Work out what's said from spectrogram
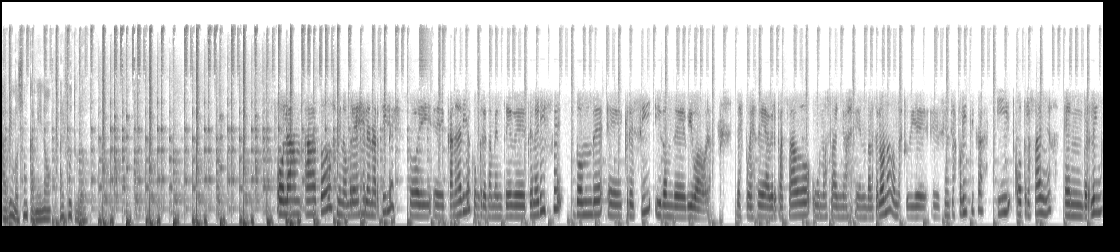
abrimos un camino al futuro. Hola a todos, mi nombre es Elena Artiles, soy eh, canaria, concretamente de Tenerife, donde eh, crecí y donde vivo ahora después de haber pasado unos años en Barcelona, donde estudié eh, ciencias políticas, y otros años en Berlín,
